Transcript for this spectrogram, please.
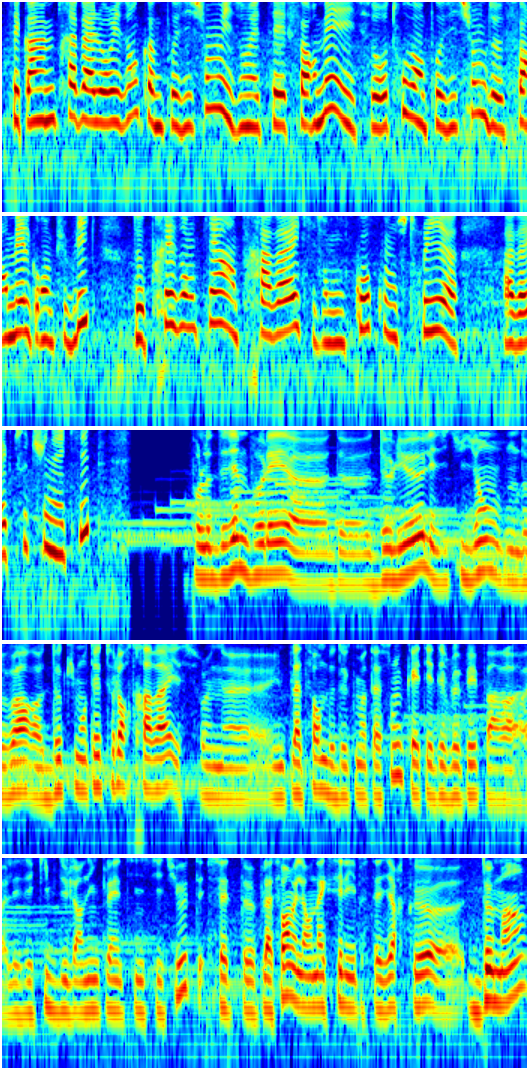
C'est quand même très valorisant comme position. Ils ont été formés et ils se retrouvent en position de former le grand public, de présenter un travail qu'ils ont co-construit avec toute une équipe. Pour le deuxième volet euh, de, lieu, les étudiants vont devoir documenter tout leur travail sur euh, une, plateforme de documentation qui a été développée par euh, les équipes du Learning Planet Institute. Cette plateforme est en accès libre, c'est-à-dire que demain,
